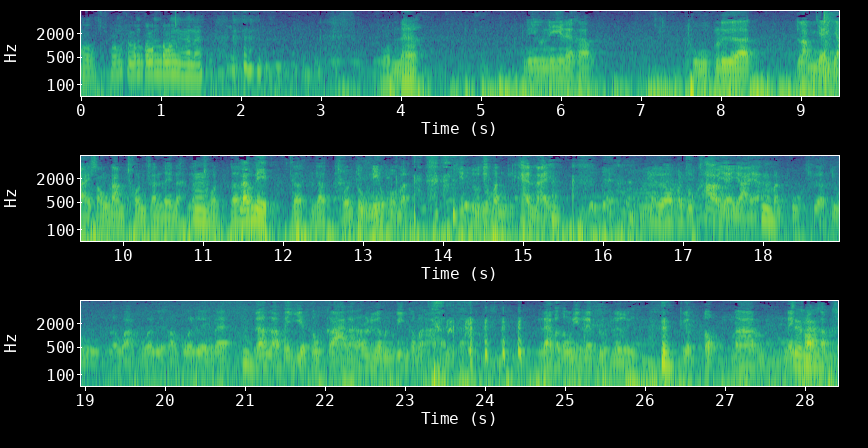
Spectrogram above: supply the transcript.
โหลงลงลงลงอย่างนั้นนะผมนะฮะนิ้วนี้นะครับ ถูกเรือ ลำใหญ่ๆสองลำชนกันเลยนะแล้วชนแล้วหนีบแล้วแล้วชนถูกนิ้วผมอะ คิดดูที่มันแค่ไหน เรือบรรทุกข้าวใหญ่ๆอะมันผูกเชือกอยู่ระหว่างหัวเรือสองหัวเรือใช่ไหมแล้วเราไปเหยียบตรงกลางอะแล้วเรือมันวิ่งเข้ามาหากันแล้วก็ตรงนี้เล็บหลุดเลย เกือบตกน้ำในคลองสำแส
